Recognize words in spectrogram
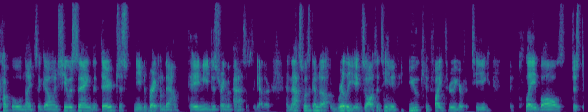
a couple nights ago, and she was saying that they just need to break them down. They need to string the passes together, and that's what's going to really exhaust a team. If you can fight through your fatigue and play balls just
